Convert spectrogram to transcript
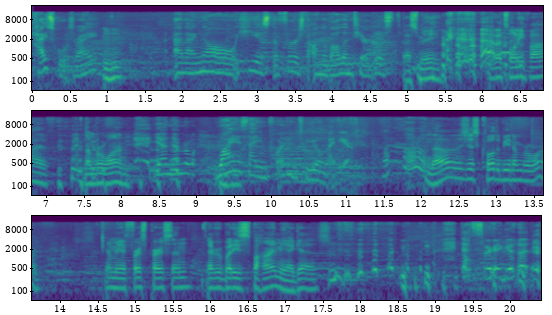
high schools, right? And I know he is the first on the volunteer list. That's me. Out of 25, number one. Yeah, number one. Why is that important to you, my dear? I don't know. It was just cool to be number one. I mean, first person, everybody's behind me, I guess. That's very good.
